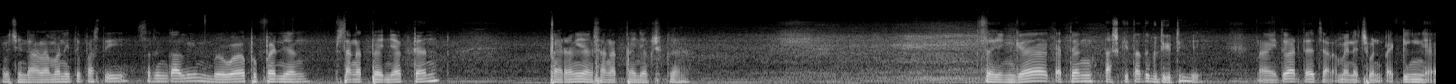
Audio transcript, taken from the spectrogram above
pecinta alaman itu pasti sering kali membawa beban yang sangat banyak dan barang yang sangat banyak juga sehingga kadang tas kita tuh gede-gede. Nah itu ada cara manajemen packingnya.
